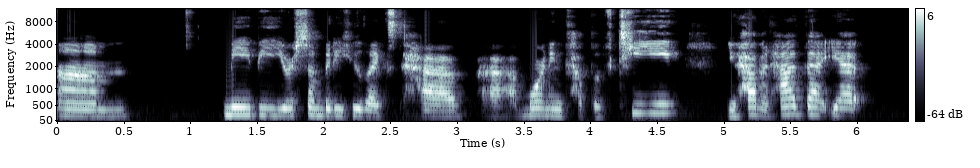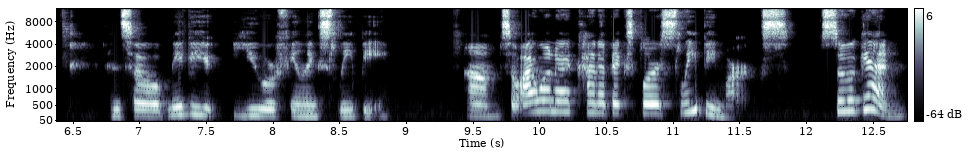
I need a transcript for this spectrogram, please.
Um, maybe you're somebody who likes to have a morning cup of tea. You haven't had that yet. And so maybe you are feeling sleepy. Um, so I want to kind of explore sleepy marks. So again,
